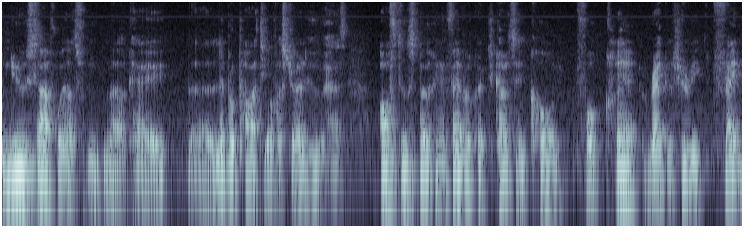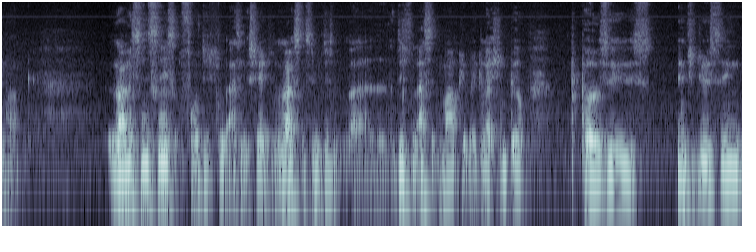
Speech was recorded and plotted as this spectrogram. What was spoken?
New South Wales from okay, the Liberal Party of Australia, who has often spoken in favour of cryptocurrency and called for clear regulatory framework licenses for digital asset exchange. The licensing uh, digital asset market regulation bill proposes introducing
